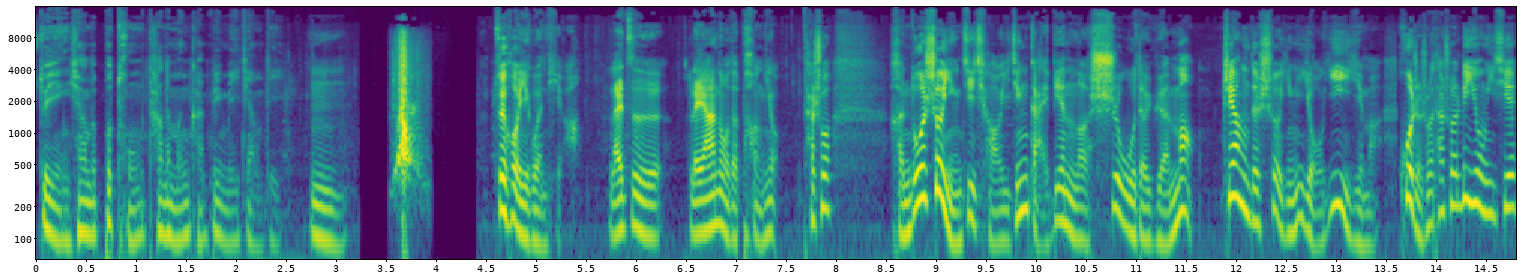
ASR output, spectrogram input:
对影像的不同，它的门槛并没降低。嗯。最后一个问题啊，来自雷阿诺的朋友，他说：“很多摄影技巧已经改变了事物的原貌，这样的摄影有意义吗？或者说，他说利用一些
